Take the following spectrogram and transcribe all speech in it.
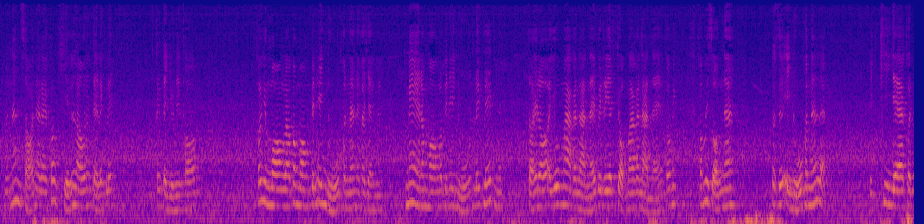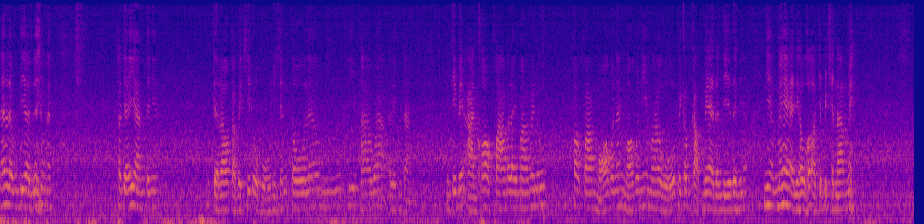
มันนั่งสอนอะไรเขาเขียนเราตั้งแต่เล็ก ๆ ตั้งแต่อยู่ในท้องเขายังมองเราก็มองเป็นไอ้หนูคนนั้นนะเข้าใจไหมแม่เรามองเราเป็นไอ้หนูเล็กๆนะต่อให้เราอายุมากขนาดไหนไปเรียนจบมาขนาดไหนเขาไม่เขาไม่สนนะ ก็คือไอ้หนูคนนั้นแหละไอ้ขี้แยคนนั้นแหละคนเดียวนี่มันเข้าใจยังแต่เนี้ยแต่เรากลับไปคิดโอ้โหนี่ฉันโตแล้วมีที่ภาวะอะไรต่างๆบางทีไปอ่านข้อความอะไรมาไม่รู้ ข้อความหมอคนนั้นหมอคนนี้มาโอ้โหไปกำกับแม่ทันทีแต่เนี้ยเนี่ยแม่เดียวว่าจะไปชนะแม่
